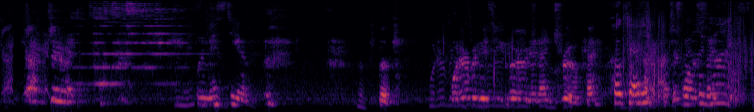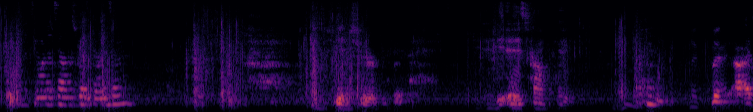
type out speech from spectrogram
God damn it! We missed you. Look, whatever it is you heard, it ain't true, okay? Okay. I just want to The say. guns. You want to tell us where the guns are? Yeah, sure. but It's complicated. Hmm. Look, alright,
